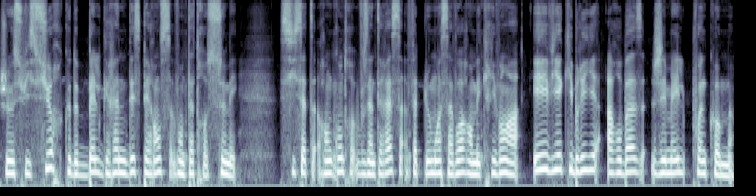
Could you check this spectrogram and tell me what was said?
Je suis sûre que de belles graines d'espérance vont être semées. Si cette rencontre vous intéresse, faites-le moi savoir en m'écrivant à évierquibrille.gmail.com.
